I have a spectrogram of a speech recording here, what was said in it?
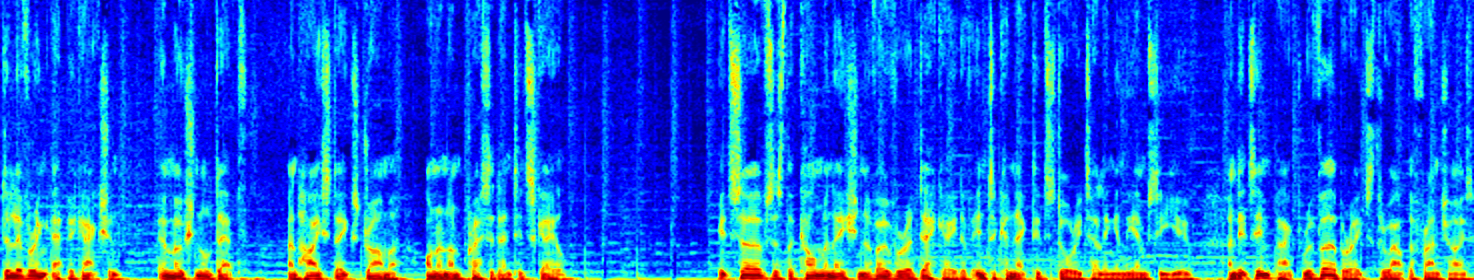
delivering epic action, emotional depth, and high-stakes drama on an unprecedented scale. It serves as the culmination of over a decade of interconnected storytelling in the MCU, and its impact reverberates throughout the franchise,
